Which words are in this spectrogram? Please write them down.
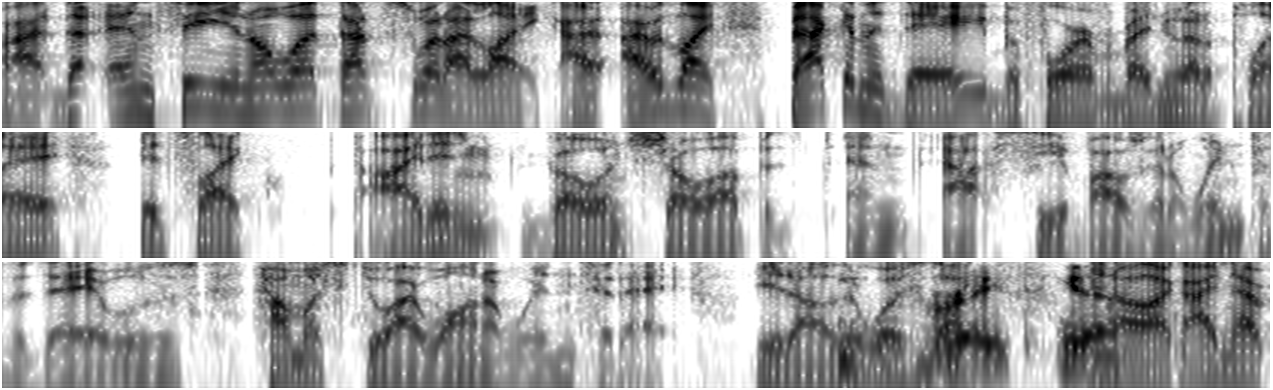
I, that, and see, you know what? That's what I like. I I would like back in the day before everybody knew how to play. It's like I didn't go and show up and, and see if I was going to win for the day. It was how much do I want to win today? You know, there was like, Right, yeah. you know, like I never,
